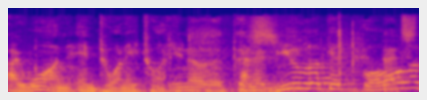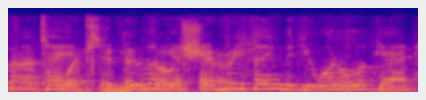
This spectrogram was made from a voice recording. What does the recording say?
I won in 2020. You know that and if you look at all of the tapes, if the you look at showed. everything that you want to look at,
